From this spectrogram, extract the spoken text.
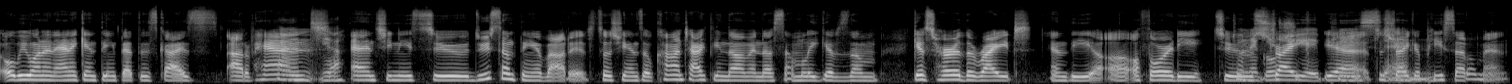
Obi Wan and Anakin think that this guy's out of hand, And- yeah. and she needs to do something about it. So she ends up contacting them, and the Assembly gives them gives her the right and the uh, authority to, To strike, yeah, to strike a peace settlement.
